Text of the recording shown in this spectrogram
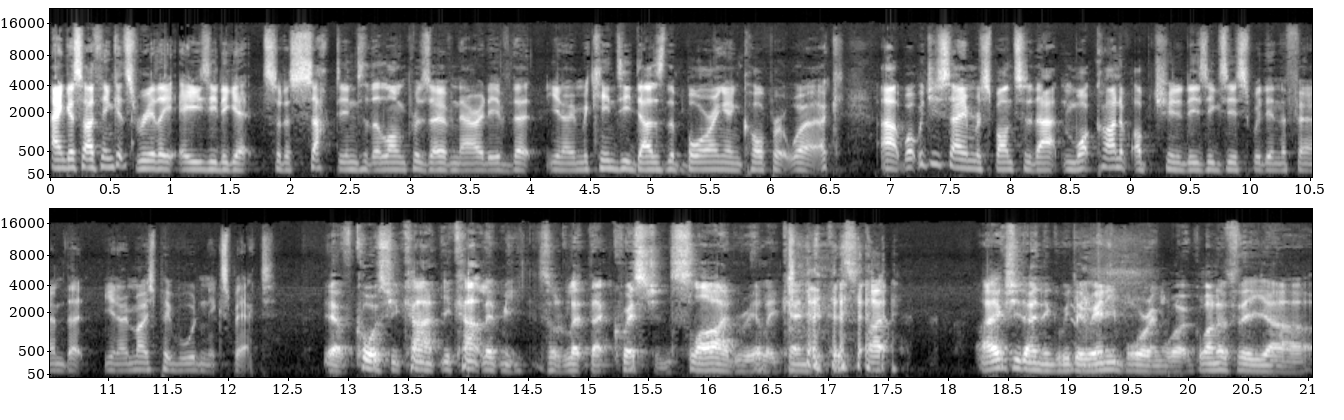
Angus, I think it's really easy to get sort of sucked into the long preserved narrative that you know McKinsey does the boring and corporate work. Uh, what would you say in response to that, and what kind of opportunities exist within the firm that you know most people wouldn't expect? Yeah, of course you can't you can't let me sort of let that question slide, really, can you? Because I, I actually don't think we do any boring work. One of the uh,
